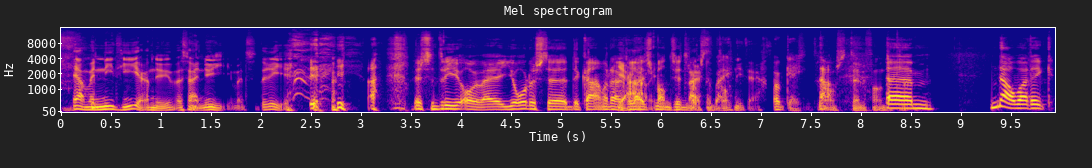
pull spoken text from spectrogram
ja, maar niet hier nu. We zijn nu hier met z'n drieën. ja, met z'n drieën. Oh, wij- Joris, de, de camera, geluidsman, zit er ook bij. toch niet echt. Oké, gewoon nou, telefoon. Ehm, nou, wat ik.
